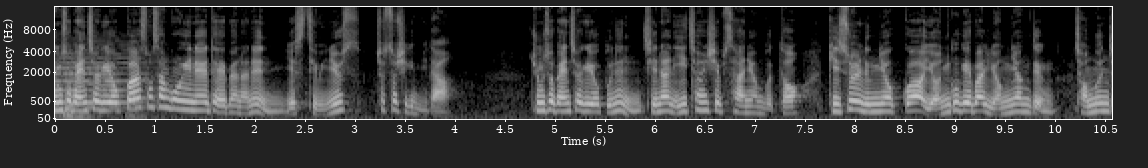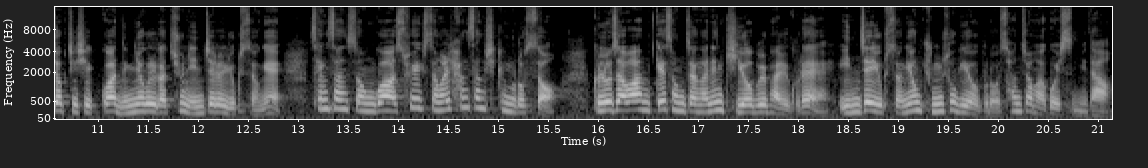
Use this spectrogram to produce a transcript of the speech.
중소벤처기업과 소상공인을 대변하는 예스티비 뉴스 첫 소식입니다. 중소벤처기업부는 지난 2014년부터 기술 능력과 연구개발 역량 등 전문적 지식과 능력을 갖춘 인재를 육성해 생산성과 수익성을 향상시킴으로써 근로자와 함께 성장하는 기업을 발굴해 인재 육성형 중소기업으로 선정하고 있습니다.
